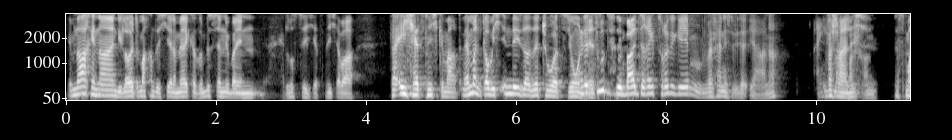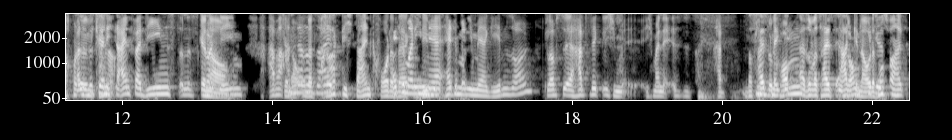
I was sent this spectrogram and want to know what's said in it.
im Nachhinein, die Leute machen sich hier in Amerika so ein bisschen über den, lustig jetzt nicht, aber Sag ich hätte es nicht gemacht. Wenn man, glaube ich, in dieser Situation Hättest ist. Hättest du den Ball direkt zurückgegeben? Wahrscheinlich ist wieder, ja, ne? Eigentlich Wahrscheinlich. Das macht man Weil es ist ja nicht dein Verdienst und es ist genau. dem. Aber genau. andererseits und dann dich dein Quarterback. Hätte man, ihm mehr, hätte man ihm mehr geben sollen? Glaubst du, er hat wirklich, ich meine, es hat was heißt bekommen, also was heißt, er hat genau, das muss man halt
